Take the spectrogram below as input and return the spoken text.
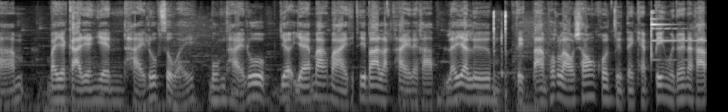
น้ำบรรยากาศเย็นๆถ่ายรูปสวย มุมถ่ายรูปเยอะแยะมากมายที่บ้านรักไทยเลยครับ และอย่าลืมติดตามพวกเราช่องคนตื่นเต้นแคมปิ้งไว้ด้วยนะครับ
